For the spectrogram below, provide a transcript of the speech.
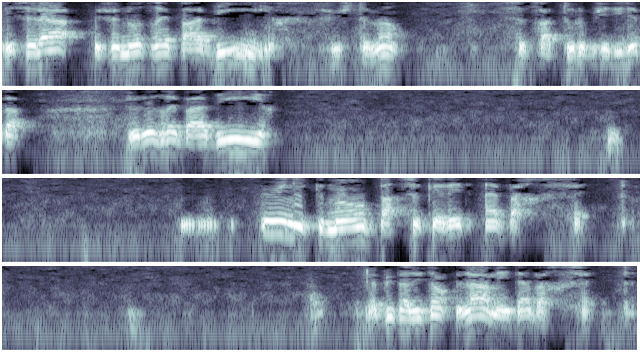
Et cela, je n'oserais pas dire, justement, ce sera tout l'objet du débat, je n'oserais pas dire uniquement parce qu'elle est imparfaite. La plupart du temps, l'âme est imparfaite.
